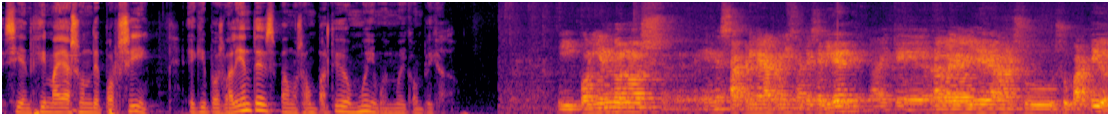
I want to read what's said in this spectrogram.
Si encima ya son de por sí equipos valientes, vamos a un partido muy, muy, muy complicado. Y poniéndonos en esa primera premisa que es evidente, la de que Real Valladolid debe ganar su, su partido,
